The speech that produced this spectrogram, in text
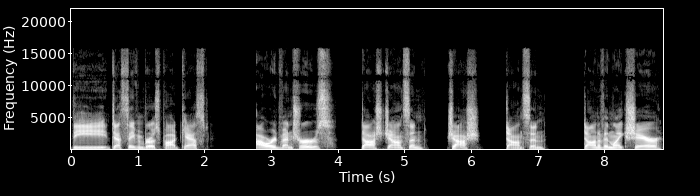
the Death Saving Bros podcast, our adventurers Dosh Johnson, Josh Donson, Donovan Like Share,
